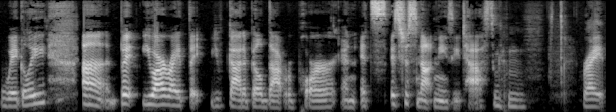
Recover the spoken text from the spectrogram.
wiggly um, but you are right that you've got to build that rapport and it's it's just not an easy task mm-hmm. right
